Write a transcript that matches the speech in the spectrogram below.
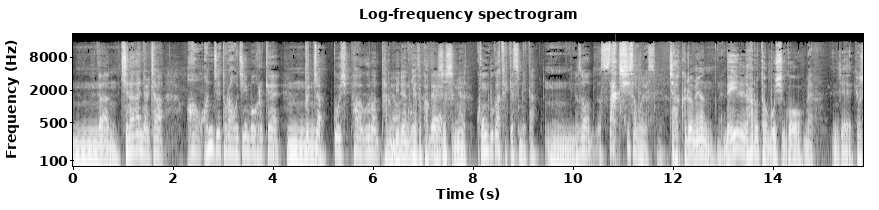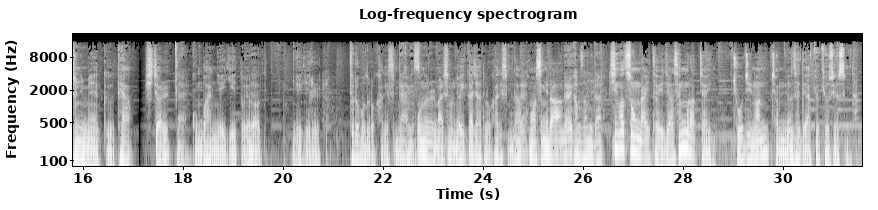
음. 그러니까 지나간 열차 어, 언제 돌아오지 뭐 그렇게 음. 붙잡고 싶어 하고 그렇다면 그 미련 계속 갖고 네, 있었으면 공부가 됐겠습니까? 음. 그래서 싹 씻어버렸습니다. 자 그러면 네. 내일 하루 더 모시고 네. 이제 교수님의 그 대학 시절 네. 공부한 얘기 또 여러 네. 얘기를 들어보도록 하겠습니다. 네, 오늘 말씀은 여기까지 하도록 하겠습니다. 네. 고맙습니다. 네, 감사합니다. 싱어송라이터이자 생물학자인 조진원 전 연세대학교 교수였습니다.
